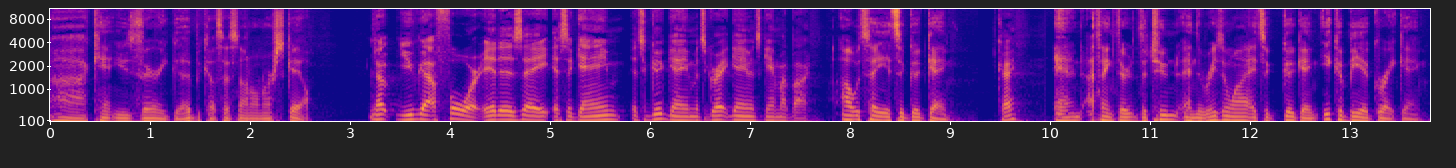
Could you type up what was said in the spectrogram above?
ah, I can't use very good because that's not on our scale. Nope. You've got four. It is a. It's a game. It's a good game. It's a great game. It's a game I'd buy. I would say it's a good game. Okay. And I think they're the two, and the reason why it's a good game, it could be a great game.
